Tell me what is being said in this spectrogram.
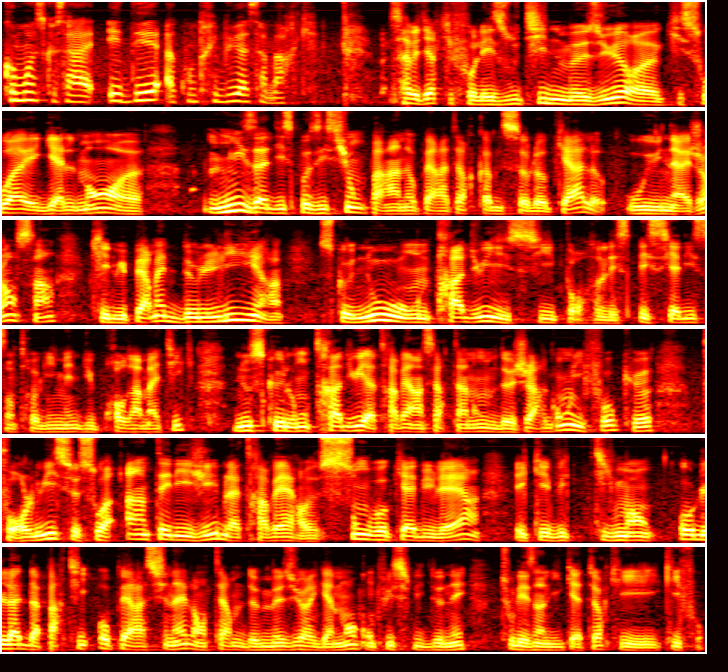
comment est-ce que ça a aidé à contribuer à sa marque. Ça veut dire qu'il faut les outils de mesure qui soient également mise à disposition par un opérateur comme ce local ou une agence hein, qui lui permettent de lire ce que nous, on traduit ici pour les spécialistes entre guillemets du programmatique. Nous, ce que l'on traduit à travers un certain nombre de jargons, il faut que pour lui, ce soit intelligible à travers son vocabulaire et qu'effectivement, au-delà de la partie opérationnelle, en termes de mesures également, qu'on puisse lui donner tous les indicateurs qu'il faut.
